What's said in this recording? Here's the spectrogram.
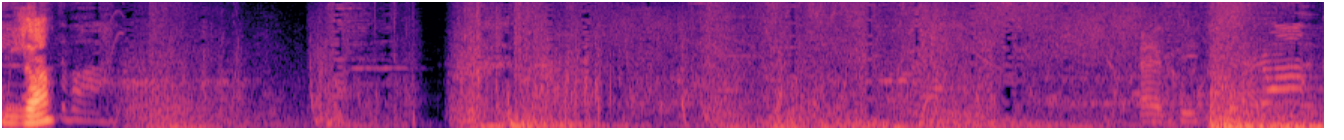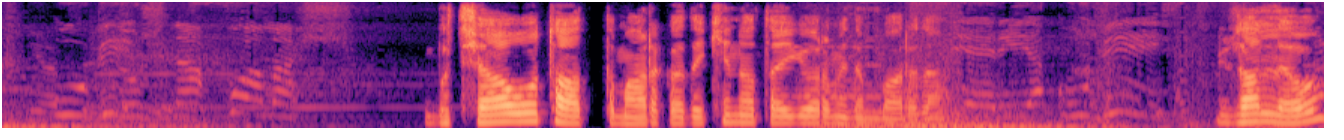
Güzel. Bıçağı ota attım. Arkadaki Nata'yı görmedim bu arada. Güzel Leo.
